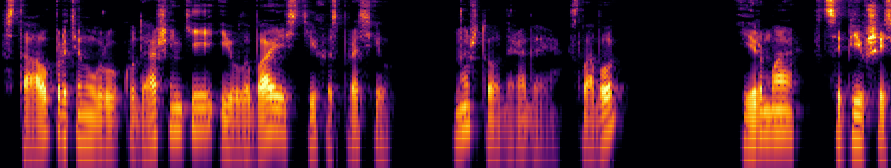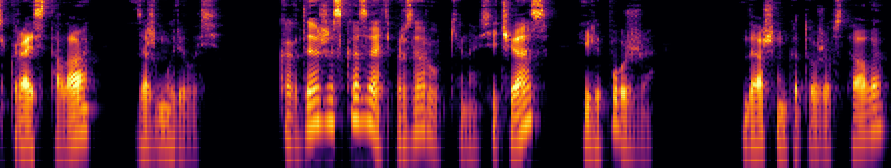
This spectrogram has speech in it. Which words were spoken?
встал, протянул руку Дашеньке и, улыбаясь, тихо спросил. «Ну что, дорогая, слабо?» Ирма, вцепившись в край стола, зажмурилась. Когда же сказать про Зарубкина? Сейчас или позже? Дашенька тоже встала,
